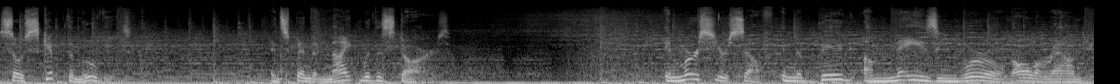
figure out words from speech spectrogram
So skip the movies and spend a night with the stars. Immerse yourself in the big, amazing world all around you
